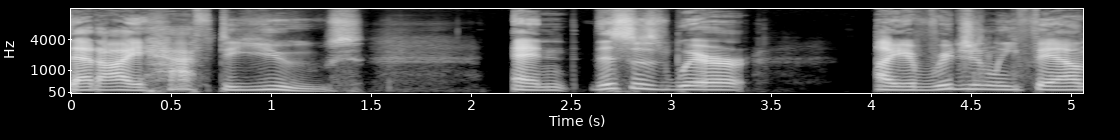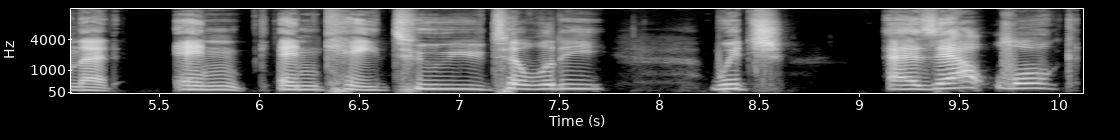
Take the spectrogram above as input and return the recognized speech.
that I have to use. And this is where I originally found that N- NK2 utility, which as Outlook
